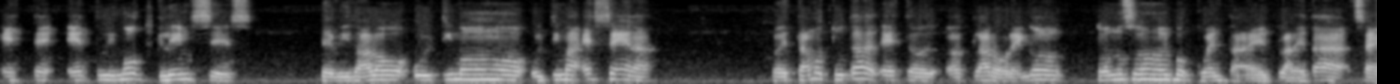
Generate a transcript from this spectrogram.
este, eh, tuvimos glimpses debido a las últimas escenas. Pues estamos, tú estás, esto, ah, claro, Orengo, todos nosotros nos dimos cuenta, el planeta, o sea,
